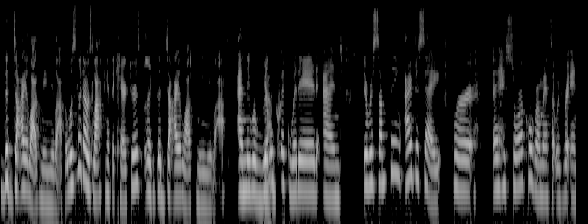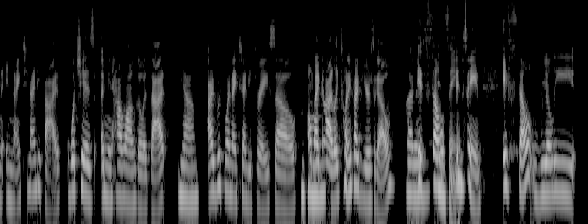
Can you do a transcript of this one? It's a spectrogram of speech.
the dialogue made me laugh. It wasn't like I was laughing at the characters. Like the dialogue made me laugh, and they were really yeah. quick witted. And there was something I have to say for a historical romance that was written in 1995, which is, I mean, how long ago is that? Yeah. I was born 1993. So, mm-hmm. oh my mm-hmm. God, like 25 years ago. That is it felt insane. insane. It felt really,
